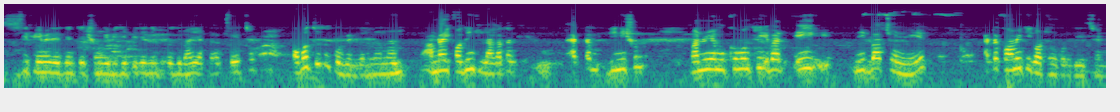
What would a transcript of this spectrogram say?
সিপিএম এর এজেন্টের সঙ্গে বিজেপির এজেন্ট বলছি ভাই আপনারা খেয়েছেন অবশ্যই করবেন কেন? আমরা এই কদিন লাগাতার একটা জিনিস জিনিসও মাননীয় মুখ্যমন্ত্রী এবার এই নির্বাচন নিয়ে একটা কমিটি গঠন করে দিয়েছেন।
